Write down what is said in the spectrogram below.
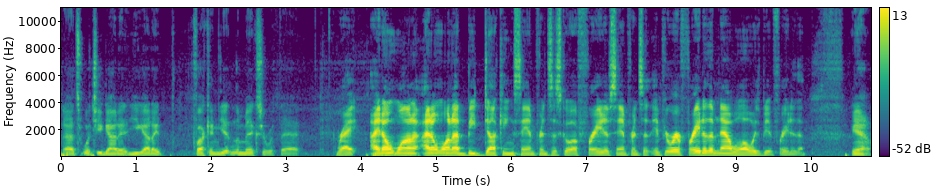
That's what you got to you got to fucking get in the mixer with that. Right. I don't want to. I don't want to be ducking San Francisco, afraid of San Francisco. If you're afraid of them now, we'll always be afraid of them. Yeah,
